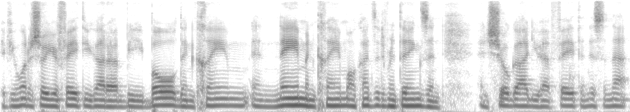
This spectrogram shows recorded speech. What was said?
if you want to show your faith, you got to be bold and claim and name and claim all kinds of different things and and show God you have faith and this and that.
